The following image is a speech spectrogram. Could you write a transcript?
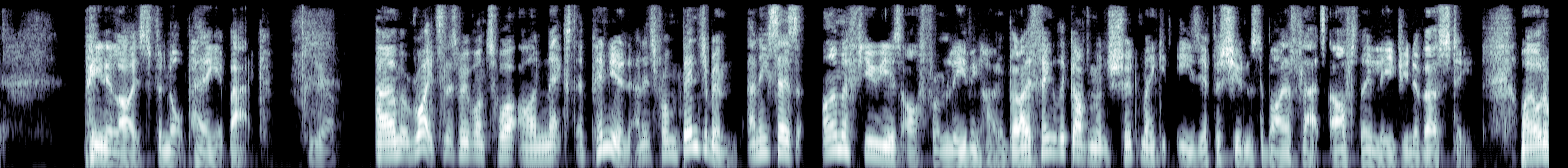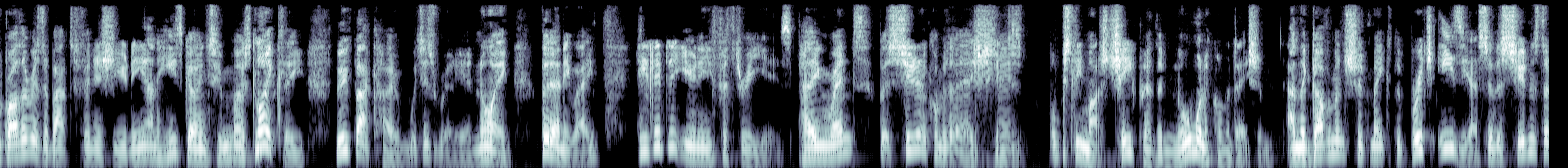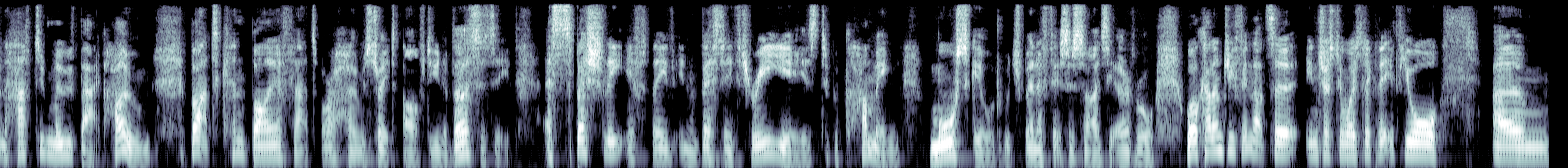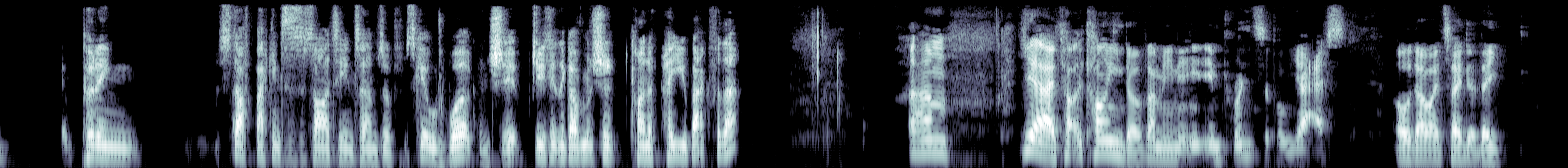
penalized for not paying it back. Yeah. Um, right, so let's move on to our, our, next opinion, and it's from Benjamin. And he says, I'm a few years off from leaving home, but I think the government should make it easier for students to buy a flat after they leave university. My older brother is about to finish uni, and he's going to most likely move back home, which is really annoying. But anyway, he's lived at uni for three years, paying rent, but student accommodation is obviously much cheaper than normal accommodation, and the government should make the bridge easier so that students don't have to move back home, but can buy a flat or a home straight after university, especially if they've invested three years to becoming more skilled, which benefits society overall. Well, Callum, do you think that's an interesting way to look at it? If you're um, putting stuff back into society in terms of skilled workmanship, do you think the government should kind of pay you back for that? Um, yeah, kind of. I mean, in principle, yes. Although I'd say that they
